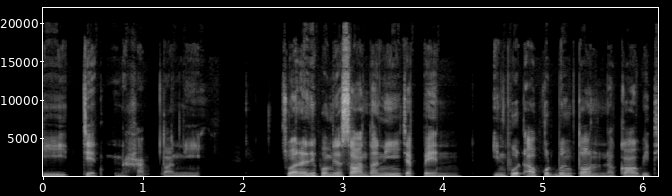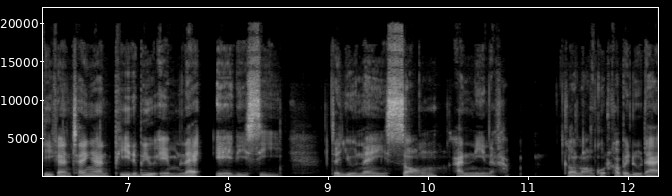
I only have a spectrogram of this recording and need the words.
ที่ 7 นะครับ ตอนนี้ ส่วนอันที่ผมจะสอนตอนนี้จะเป็น Input Output เบื้องต้น แล้วก็วิธีการใช้งาน PWM และ ADC จะอยู่ใน 2 อันนี้นะครับ ก็ลองกดเข้าไปดูได้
